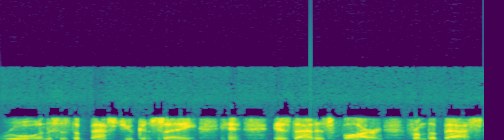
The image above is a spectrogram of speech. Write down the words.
rule, and this is the best you can say, is that is far from the best.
